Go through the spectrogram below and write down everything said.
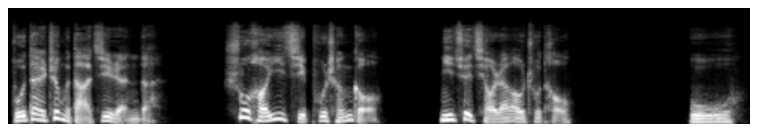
不带这么打击人的。说好一起扑成狗，你却悄然熬出头。”呜呜。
